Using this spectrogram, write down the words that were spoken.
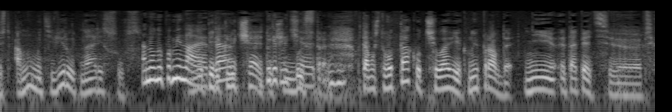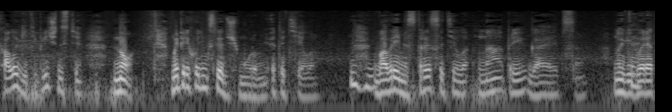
То есть оно мотивирует на ресурс. Оно напоминает, Оно да? переключает, очень Переключает. быстро. Мгм. Потому что вот так вот человек, ну и правда, не, это опять э, психология, тип личности, но мы переходим к следующему уровню, это тело. Во время стресса тело напрягается. Многие Так. говорят,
